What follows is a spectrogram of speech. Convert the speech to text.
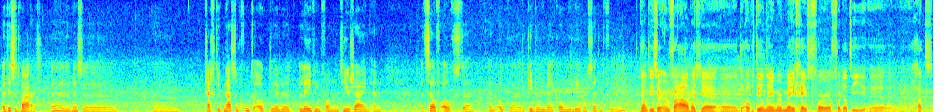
het is het waard. Hè? Mensen eh, krijgen natuurlijk naast een groente ook die hele beleving van het hier zijn en het zelf oogsten. En ook eh, de kinderen die meekomen, die leren ontzettend veel. Ja, want is er een verhaal wat je eh, de oogstdeelnemer meegeeft voor, voordat hij eh, gaat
